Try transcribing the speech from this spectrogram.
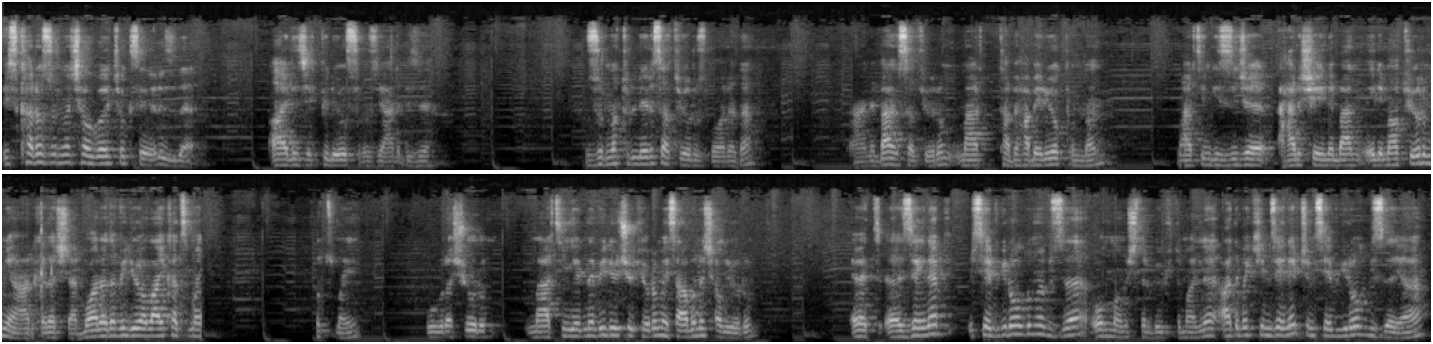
Biz kara zurna çalmayı çok severiz de. Ailecek biliyorsunuz yani bizi. Zurna türleri satıyoruz bu arada. Yani ben satıyorum. Mert tabi haberi yok bundan. Mert'in gizlice her şeyini ben elime atıyorum ya arkadaşlar. Bu arada videoya like atmayı unutmayın. Uğraşıyorum. Mert'in yerine video çekiyorum. Hesabını çalıyorum. Evet e, Zeynep sevgili oldu mu bize? Olmamıştır büyük ihtimalle. Hadi bakayım Zeynep'ciğim sevgili ol bizle ya.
